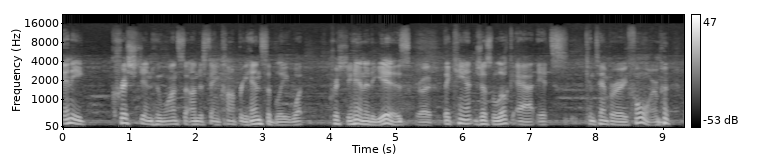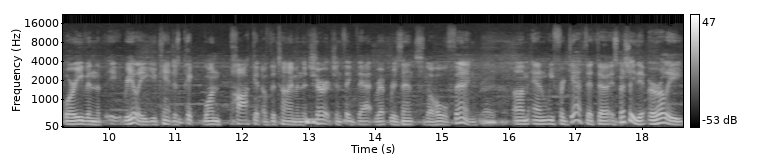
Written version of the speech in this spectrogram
any Christian who wants to understand comprehensively what Christianity is, Right. they can't just look at its contemporary form, or even the, really, you can't just pick one pocket of the time in the church and think that represents the whole thing. Right. Um, and we forget that, the, especially the early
